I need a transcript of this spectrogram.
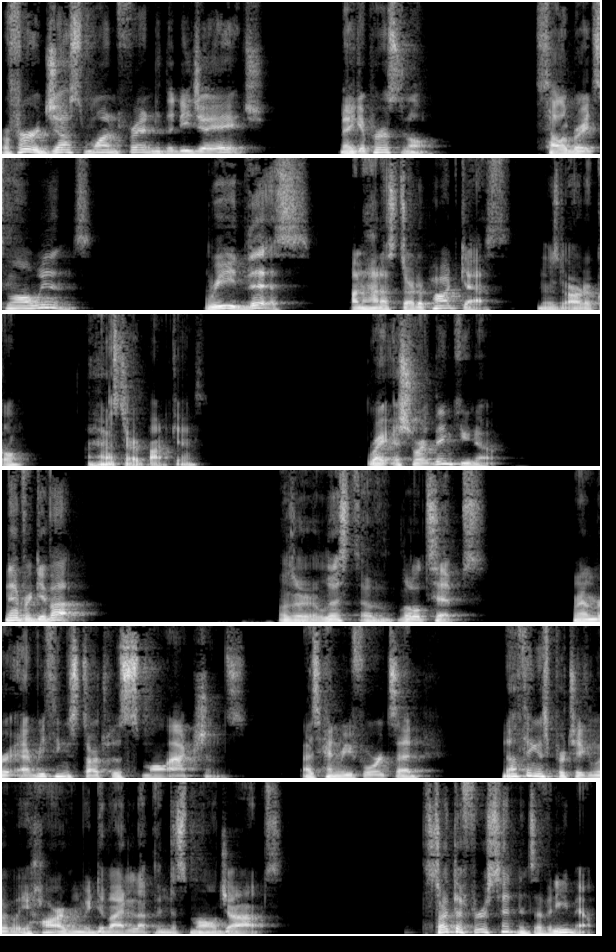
refer just one friend to the DJH. Make it personal. Celebrate small wins. Read this on how to start a podcast. There's an article on how to start a podcast. Write a short thank you note. Never give up. Those are a list of little tips. Remember, everything starts with small actions. As Henry Ford said, nothing is particularly hard when we divide it up into small jobs. Start the first sentence of an email.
